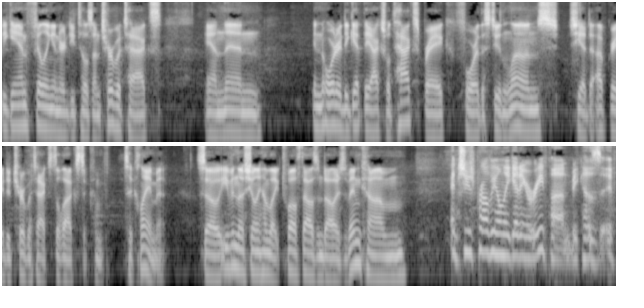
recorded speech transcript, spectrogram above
began filling in her details on TurboTax, and then in order to get the actual tax break for the student loans, she had to upgrade to TurboTax Deluxe to com- to claim it. So even though she only had like twelve thousand dollars of income, And she was probably only getting a refund because if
